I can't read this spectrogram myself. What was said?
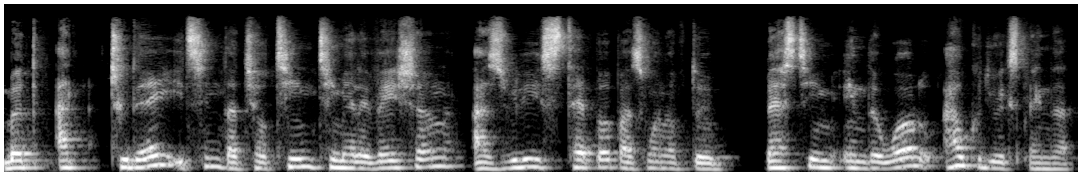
But at, today, it seems that your team, Team Elevation, has really stepped up as one of the best team in the world. How could you explain that?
